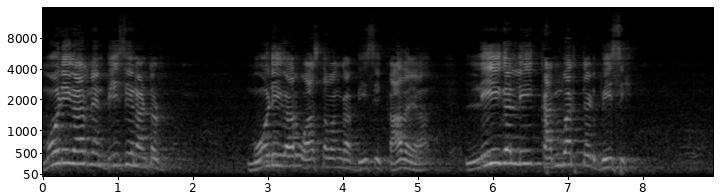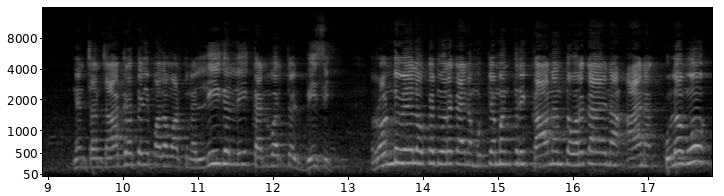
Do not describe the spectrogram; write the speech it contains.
మోడీ గారు నేను బీసీని అంటాడు. మోడీ గారు వాస్తవంగా బీసీ కాదయా? Legally converted BC. నేను చాలా జాగ్రత్తగా ఈ పదం ఆడుతున్నా లీగల్లీ కన్వర్టెడ్ బీసీ. రెండు వేల ఒకటి వరకు ఆయన ముఖ్యమంత్రి కానంత వరకు ఆయన ఆయన కులము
